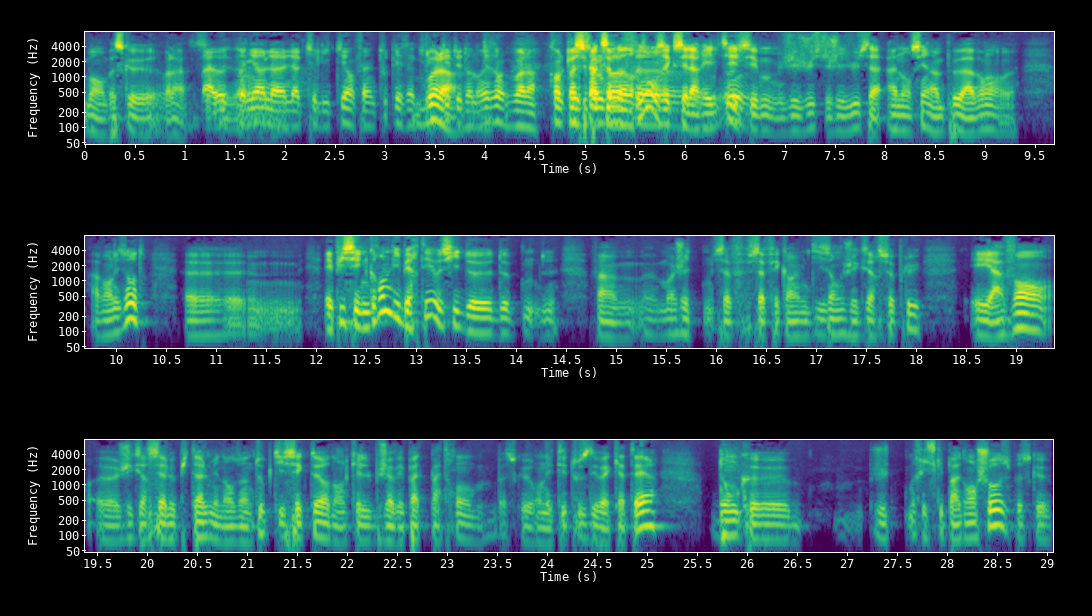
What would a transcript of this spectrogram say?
Bon, parce que, voilà. Bah, de toute manière, la- l'actualité, enfin, toutes les actualités Voilà. te donnent raison. Voilà. Quand Bah, c'est pas que ça me donne raison, euh, c'est que c'est la réalité. oui. C'est- J'ai juste, j'ai juste annoncé un peu avant, euh, avant les autres. Euh, et puis c'est une grande liberté aussi de. de- de- enfin, euh, moi, ça, fait quand même dix ans que j'exerce plus. Et avant, euh, j'exerçais à l'hôpital, mais dans un tout petit secteur dans lequel j'avais pas de patron parce qu'on était tous des vacataires. Donc, euh, je risquais pas grand-chose parce que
